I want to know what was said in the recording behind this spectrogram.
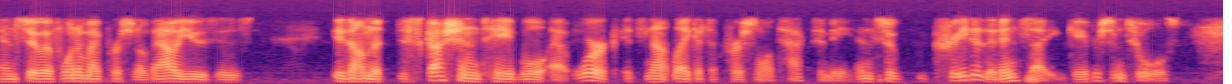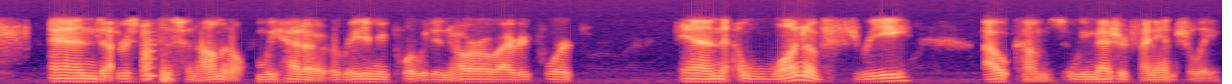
And so if one of my personal values is is on the discussion table at work, it's not like it's a personal attack to me. And so we created that insight, gave her some tools. And uh, the response is phenomenal. We had a, a rating report, we did an ROI report, and one of three outcomes we measured financially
